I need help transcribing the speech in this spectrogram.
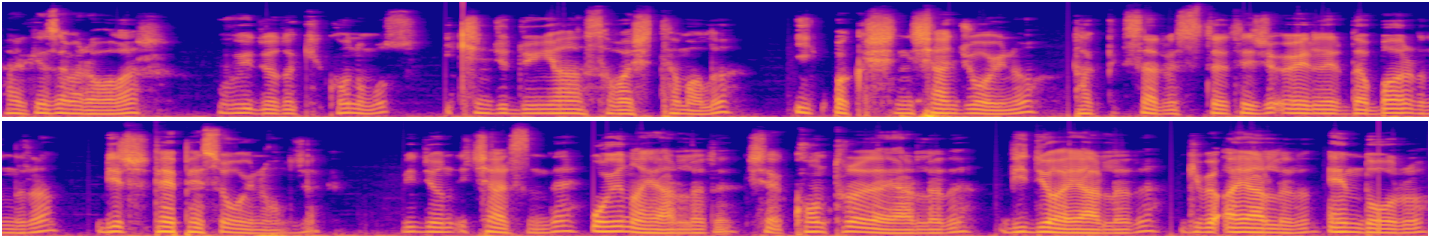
Herkese merhabalar. Bu videodaki konumuz 2. Dünya Savaşı temalı ilk bakış nişancı oyunu, taktiksel ve strateji öğeleri de barındıran bir FPS oyunu olacak. Videonun içerisinde oyun ayarları, işte kontrol ayarları, video ayarları gibi ayarların en doğru,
